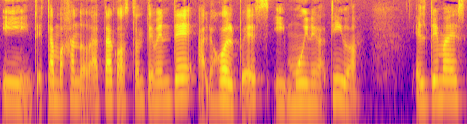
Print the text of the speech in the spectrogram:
y te están bajando data constantemente a los golpes y muy negativa. El tema es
